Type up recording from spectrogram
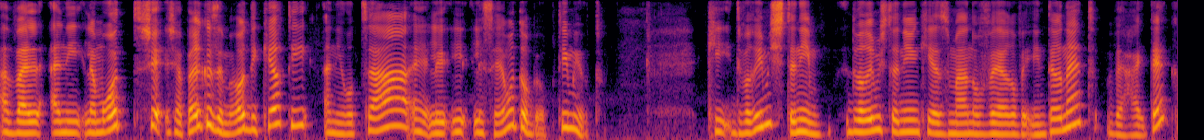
אבל אני, למרות ש, שהפרק הזה מאוד דיכא אותי, אני רוצה אה, ל, לסיים אותו באופטימיות. כי דברים משתנים. דברים משתנים כי הזמן עובר ואינטרנט והייטק,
